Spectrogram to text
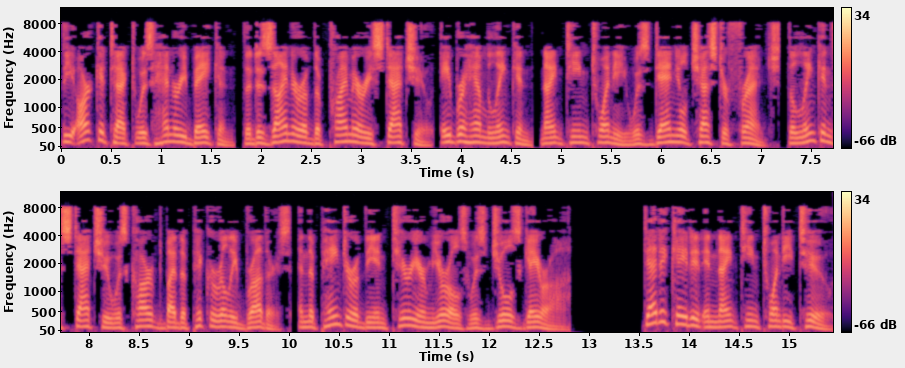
The architect was Henry Bacon, the designer of the primary statue, Abraham Lincoln, 1920 was Daniel Chester French, the Lincoln statue was carved by the Piccirilli brothers, and the painter of the interior murals was Jules Guérin. Dedicated in 1922,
